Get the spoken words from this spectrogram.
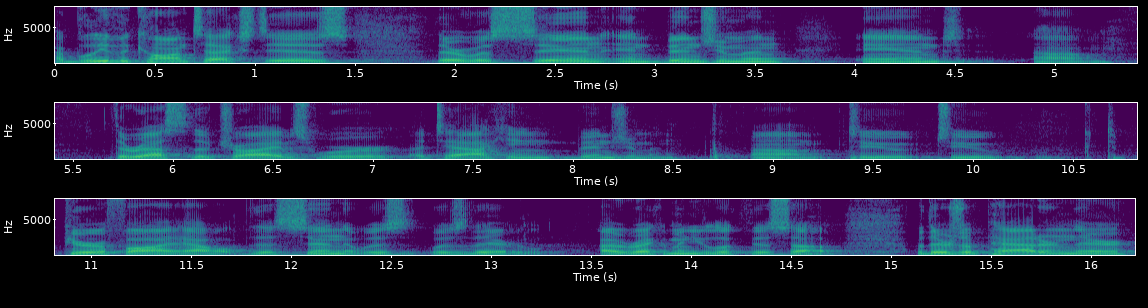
I believe the context is there was sin in Benjamin, and um, the rest of the tribes were attacking Benjamin um, to, to, to purify out the sin that was, was there. I recommend you look this up. But there's a pattern there.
